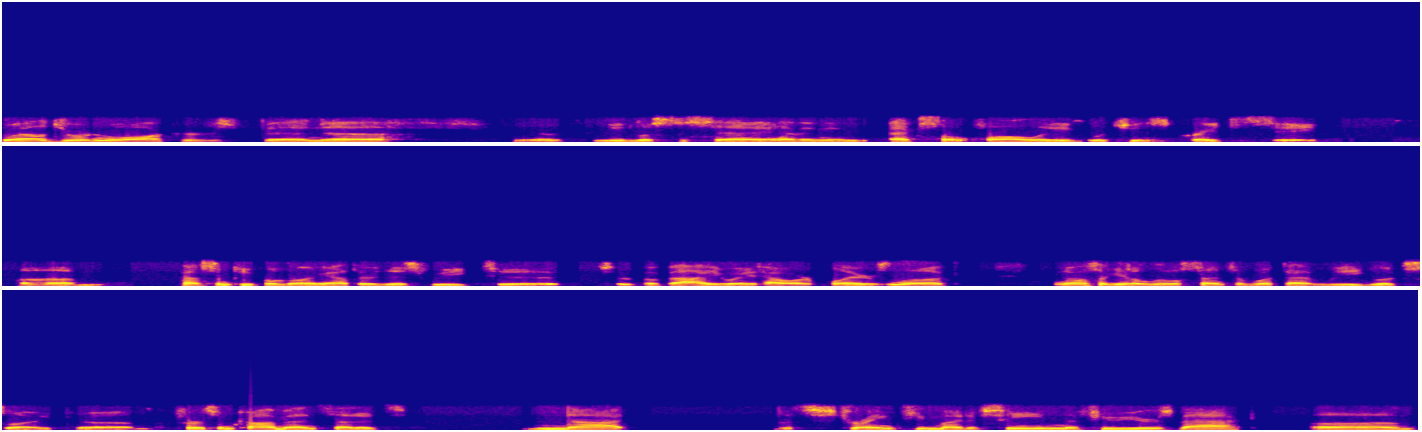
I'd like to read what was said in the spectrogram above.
Well, Jordan Walker's been, uh, you know, needless to say, having an excellent fall league, which is great to see. Um, have some people going out there this week to sort of evaluate how our players look and also get a little sense of what that league looks like. Um, heard some comments that it's not the strength you might have seen a few years back because um,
